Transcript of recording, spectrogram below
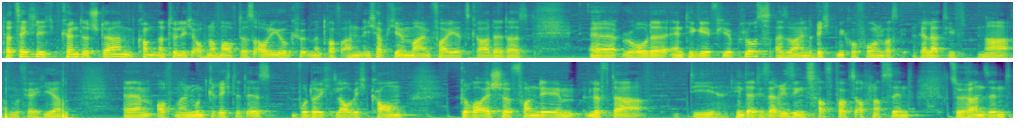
Tatsächlich könnte es stören, kommt natürlich auch nochmal auf das Audio-Equipment drauf an. Ich habe hier in meinem Fall jetzt gerade das äh, Rode NTG 4 Plus, also ein Richtmikrofon, was relativ nah, ungefähr hier, ähm, auf meinen Mund gerichtet ist, wodurch, glaube ich, kaum Geräusche von dem Lüfter, die hinter dieser riesigen Softbox auch noch sind, zu hören sind.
